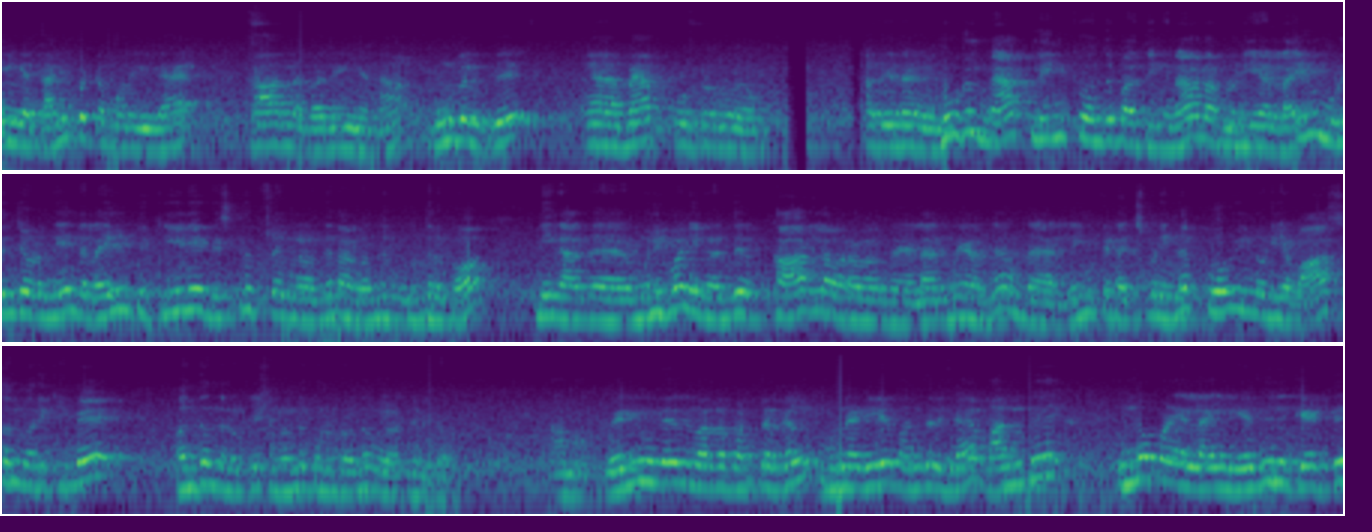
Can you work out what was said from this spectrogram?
நீங்கள் தனிப்பட்ட முறையில் காரில் வர்றீங்கன்னா உங்களுக்கு மேப் போட்டு அது என்ன? கூகுள் மேப் லிங்க் வந்து பார்த்தீங்கன்னா நம்மளுடைய லைவ் முடிஞ்ச உடனே இந்த லைவுக்கு கீழே டிஸ்கிரிப்ஷனில் வந்து நாங்கள் வந்து கொடுத்துருக்கோம். நீங்கள் அந்த மூலிமா நீங்கள் வந்து காரில் வரவங்க எல்லாருமே வந்து அந்த லிங்க்கை டச் பண்ணிங்கன்னா கோவிலினுடைய வாசல் வரைக்குமே வந்து அந்த லொக்கேஷன் வந்து கொண்டு வந்து உங்களை வந்து விடும் ஆமாம் வெளியூர்லேருந்து வர்ற பக்தர்கள் முன்னாடியே வந்துருங்க. வந்து கும்பப்படையல் லைன் எதுன்னு கேட்டு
